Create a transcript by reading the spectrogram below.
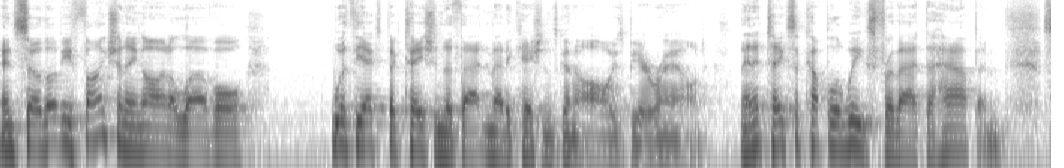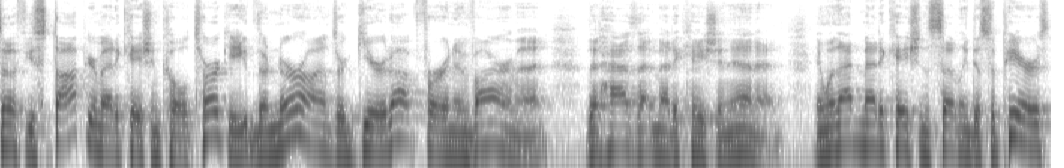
And so they'll be functioning on a level with the expectation that that medication is going to always be around. And it takes a couple of weeks for that to happen. So if you stop your medication cold turkey, the neurons are geared up for an environment that has that medication in it. And when that medication suddenly disappears,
